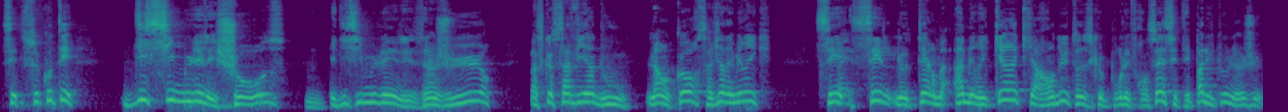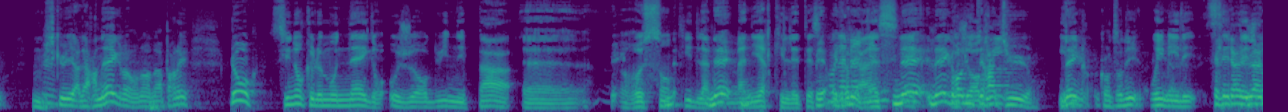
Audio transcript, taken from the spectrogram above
c'est ce côté dissimuler les choses et dissimuler les injures, parce que ça vient d'où? Là encore, ça vient d'Amérique. C'est c'est le terme américain qui a rendu, tandis que pour les Français, c'était pas du tout une injure. Puisqu'il y a l'art nègre, on en a parlé. Donc, Sinon que le mot nègre aujourd'hui n'est pas euh, ressenti de la même manière qu'il l'était nègre en littérature. Est- Nègre, quand on dit. Oui, mais il est. Quelqu'un un nègre pour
